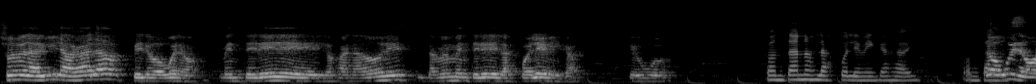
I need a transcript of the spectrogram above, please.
Yo no la vi la gala, pero bueno, me enteré de los ganadores y también me enteré de las polémicas que hubo. Contanos las polémicas, Gaby. Contanos. No, bueno,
